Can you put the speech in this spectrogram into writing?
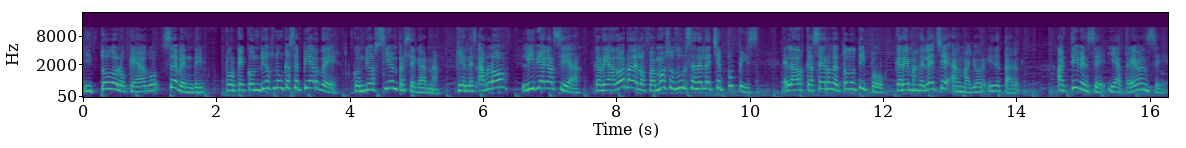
Y todo lo que hago se vende, porque con Dios nunca se pierde, con Dios siempre se gana. Quien les habló, Livia García, creadora de los famosos dulces de leche pupis, helados caseros de todo tipo, cremas de leche al mayor y de tal. Actívense y atrévanse.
